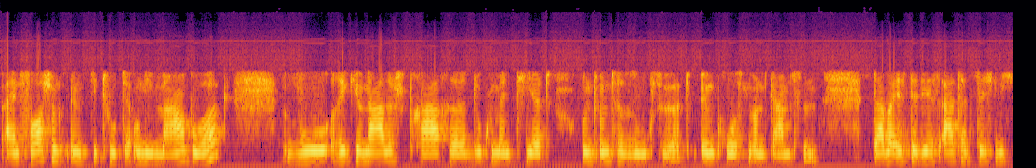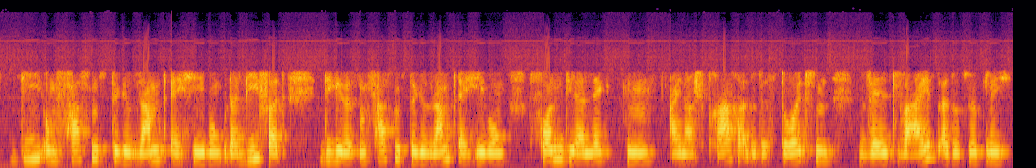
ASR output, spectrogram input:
ein Forschungsinstitut der Uni Marburg, wo regionale Sprache dokumentiert und untersucht wird im Großen und Ganzen. Dabei ist der DSA tatsächlich die umfassendste Gesamterhebung oder liefert die umfassendste Gesamterhebung von Dialekten einer Sprache, also des Deutschen, weltweit. Also wirklich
